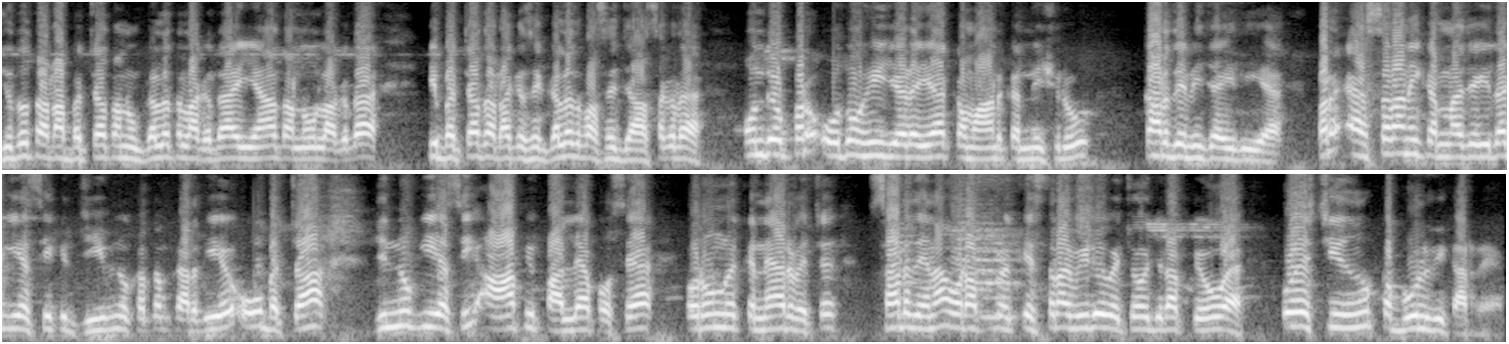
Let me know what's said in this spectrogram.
ਜਦੋਂ ਤੁਹਾਡਾ ਬੱਚਾ ਤੁਹਾਨੂੰ ਗਲਤ ਲੱਗਦਾ ਹੈ ਜਾਂ ਤੁਹਾਨੂੰ ਲੱਗਦਾ ਕਿ ਬੱਚਾ ਤੁਹਾਡਾ ਕਿਸੇ ਗਲਤ ਪਾਸੇ ਜਾ ਸਕਦਾ ਉਹਦੇ ਉੱਪਰ ਉਦੋਂ ਹੀ ਜਿਹੜੇ ਆ ਕਮਾਂਡ ਕਰਨੀ ਸ਼ੁਰੂ ਕਰ ਦੇਣੀ ਚਾਹੀਦੀ ਹੈ। ਪਰ ਇਸ ਤਰ੍ਹਾਂ ਨਹੀਂ ਕਰਨਾ ਚਾਹੀਦਾ ਕਿ ਅਸੀਂ ਇੱਕ ਜੀਵ ਨੂੰ ਖਤਮ ਕਰ ਦਈਏ। ਉਹ ਬੱਚਾ ਜਿਹਨੂੰ ਕਿ ਅਸੀਂ ਆਪ ਹੀ ਪਾਲਿਆ ਪੋਸਿਆ ਔਰ ਉਹਨੂੰ ਇੱਕ ਨਹਿਰ ਵਿੱਚ ਸੜ ਦੇਣਾ ਔਰ ਆਪ- ਕਿਸ ਤਰ੍ਹਾਂ ਵੀਡੀਓ ਵਿੱਚ ਉਹ ਜਿਹੜਾ ਪਿਓ ਹੈ, ਉਹ ਇਸ ਚੀਜ਼ ਨੂੰ ਕਬੂਲ ਵੀ ਕਰ ਰਿਹਾ ਹੈ।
